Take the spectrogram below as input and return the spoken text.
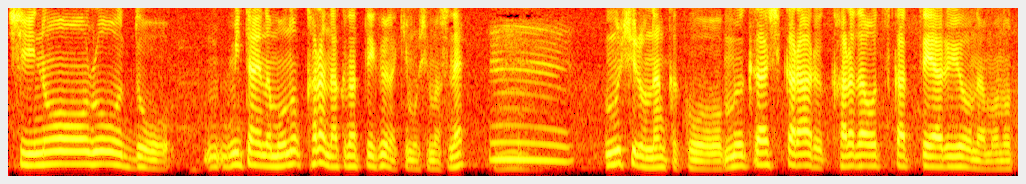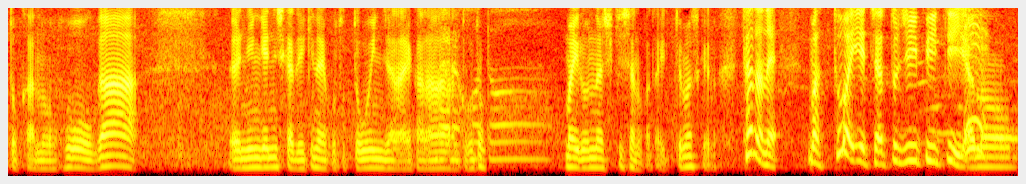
知能労働みたいなものからなくなっていくような気もしますね。うん。むしろなんかこう昔からある体を使ってやるようなものとかの方が人間にしかできないことって多いんじゃないかなってこと。まあいろんな指揮者の方言ってますけど。ただね、まあ、とはいえチャット GPT あの、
